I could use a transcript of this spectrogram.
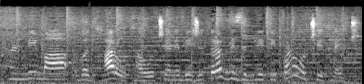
ઠંડીમાં વધારો થયો છે અને બીજી તરફ વિઝિબિલિટી પણ ઓછી થઈ છે.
